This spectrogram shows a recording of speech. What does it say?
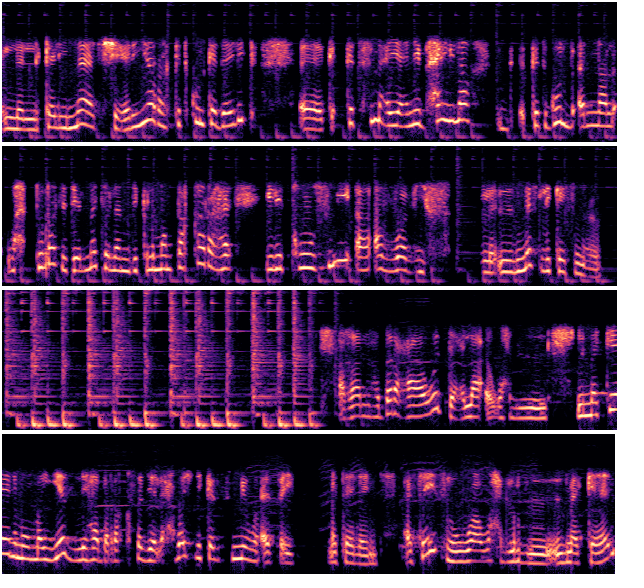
الكلمات الشعرية راه كتكون كذلك آه، كتسمع يعني بحال كتقول بأن واحد التراث ديال مثلا ديك المنطقة راه الي ترونسمي افوا فيف للناس اللي كيسمعوا غنهضر عاود على واحد المكان مميز لهذا الرقصة ديال الأحواج اللي كنسميوه أسيس. مثلا أسيس هو واحد المكان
